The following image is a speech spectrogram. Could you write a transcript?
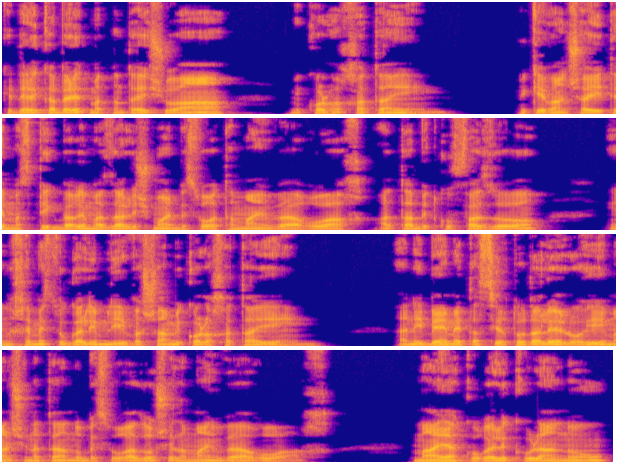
כדי לקבל את מתנת הישועה מכל החטאים. מכיוון שהייתם מספיק ברי מזל לשמוע את בשורת המים והרוח עתה בתקופה זו, אינכם מסוגלים להיוושע מכל החטאים. אני באמת אסיר תודה לאלוהים על שנתנו בשורה זו של המים והרוח. מה היה קורה לכולנו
